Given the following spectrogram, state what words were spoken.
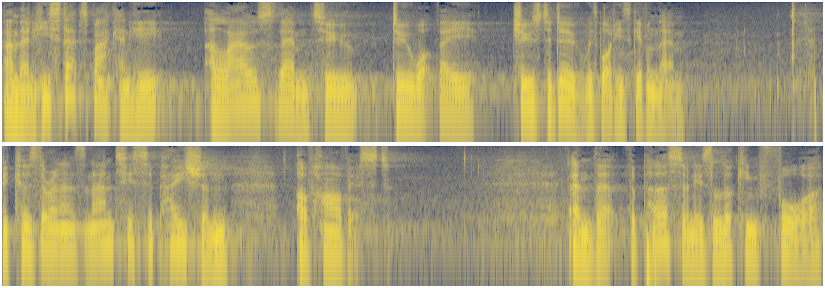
And then he steps back and he allows them to do what they choose to do with what He's given them. Because there is an anticipation of harvest. And that the person is looking for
